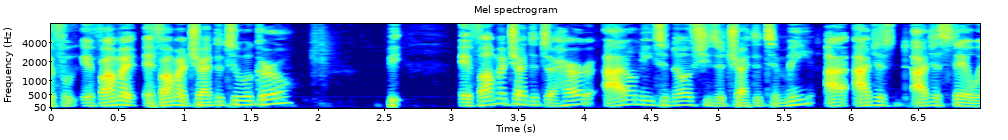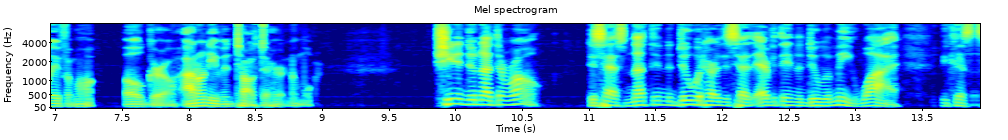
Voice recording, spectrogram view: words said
If if I'm a, if I'm attracted to a girl, be- if I'm attracted to her, I don't need to know if she's attracted to me. I, I just I just stay away from her old girl. I don't even talk to her no more. She didn't do nothing wrong. This has nothing to do with her. This has everything to do with me. Why? Because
